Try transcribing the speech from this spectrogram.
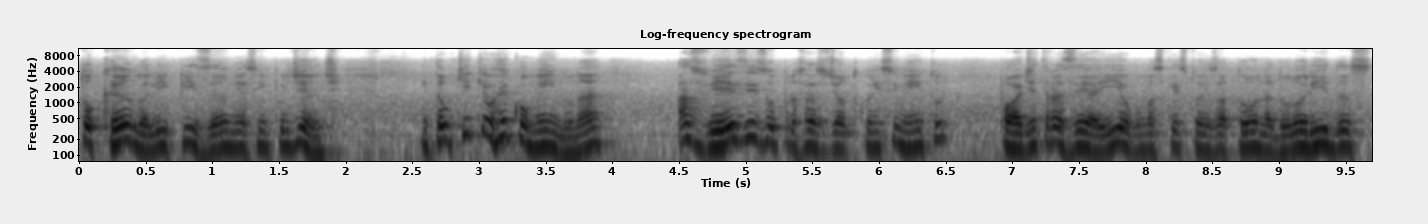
tocando ali, pisando e assim por diante. Então o que, que eu recomendo, né? Às vezes o processo de autoconhecimento pode trazer aí algumas questões à tona doloridas.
